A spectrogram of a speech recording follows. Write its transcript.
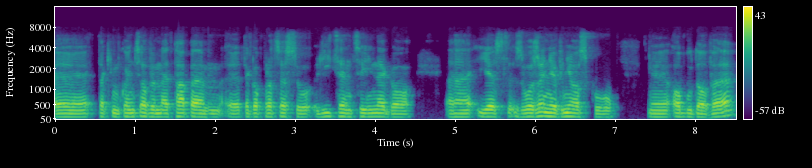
E, Takim końcowym etapem e, tego procesu licencyjnego e, jest złożenie wniosku o budowę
